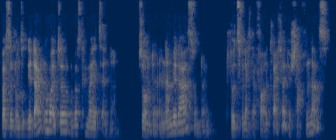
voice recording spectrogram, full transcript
Was sind unsere Gedanken heute und was können wir jetzt ändern? So, und dann ändern wir das und dann wird es vielleicht erfolgreicher, wir schaffen das.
